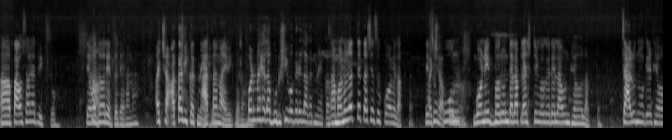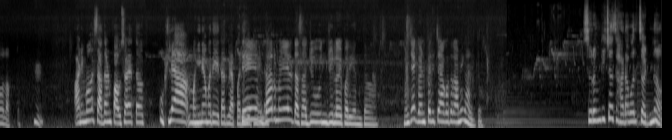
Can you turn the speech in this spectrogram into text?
अं, पावसाळ्यात विकतो तेव्हा हा. दर येतो त्याला ना अच्छा आता विकत नाही आता हे. नाही विकत आम्ही. पण मग ह्याला बुरशी वगैरे लागत नाही का ना म्हणूनच ते तसे सुकवावे लागतात ते अच्छा, सुकवून पूर्ण. गोणीत भरून त्याला प्लॅस्टिक वगैरे लावून ठेवावं लागतं चाळून वगैरे ठेवावं लागतं हम्म. आणि मग साधारण पावसाळ्यात अ, कुठल्या महिन्यामध्ये येतात व्यापारी हे ते घ्यायला? दर मिळेल तसा जून जुलै पर्यंत म्हणजे गणपतीच्या अगोदर आम्ही घालतो सुरंगीच्या झाडावर चढणं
